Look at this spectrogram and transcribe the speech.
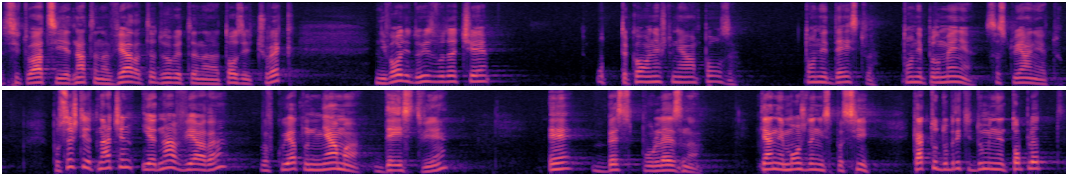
ситуации, едната на вярата, другата на този човек, ни води до извода, че от такова нещо няма полза. То не действа, то не променя състоянието. По същият начин и една вяра, в която няма действие, е безполезна. Тя не може да ни спаси. Както добрите думи не топлят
